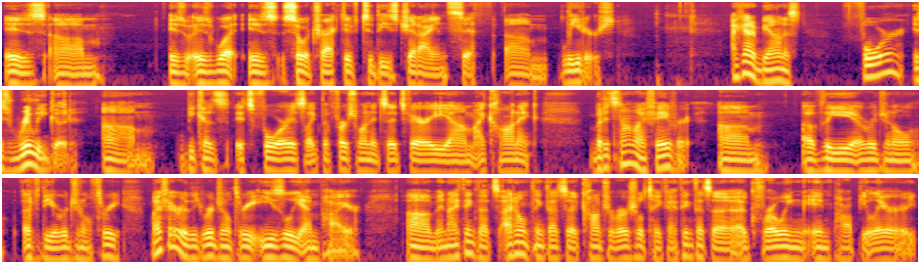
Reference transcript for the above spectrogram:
is um, is is what is so attractive to these Jedi and Sith um, leaders. I gotta be honest, four is really good um, because it's four. It's like the first one. It's it's very um, iconic, but it's not my favorite um, of the original of the original three. My favorite of the original three easily Empire. Um, and I think that's I don't think that's a controversial take. I think that's a, a growing in popularity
